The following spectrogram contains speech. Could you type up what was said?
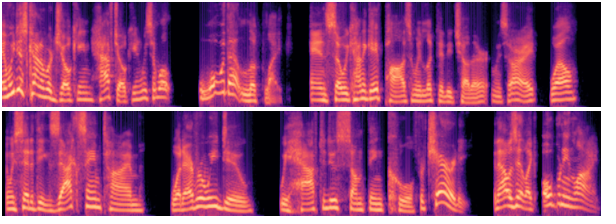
And we just kind of were joking, half joking. We said, well, what would that look like? And so we kind of gave pause and we looked at each other and we said, all right, well, and we said at the exact same time, whatever we do, we have to do something cool for charity. And that was it, like opening line.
